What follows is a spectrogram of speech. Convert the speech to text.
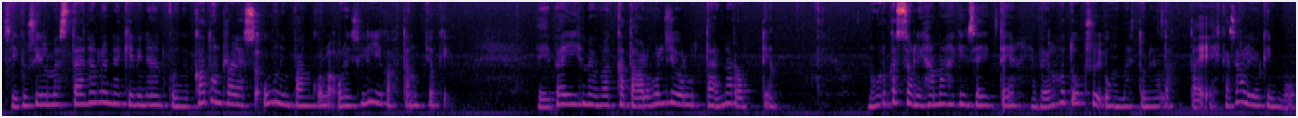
Sivusilmästään hän oli näkivinään, kuinka katon rajassa uunin pankolla olisi liikahtanut jokin. Eipä ihme, vaikka talvo olisi ollut täynnä rottia. Nurkassa oli hämähäkin seittejä ja velho tuksui ummehtuneelta, tai ehkä se oli jokin muu.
